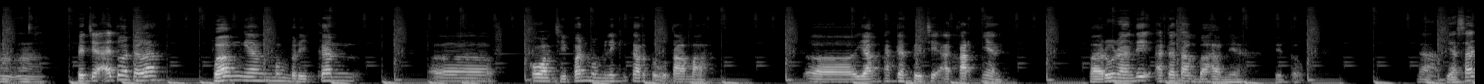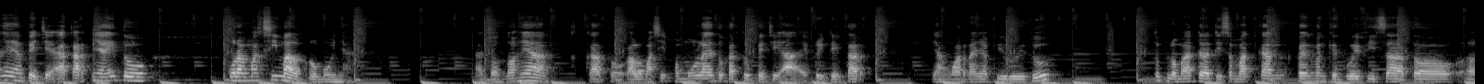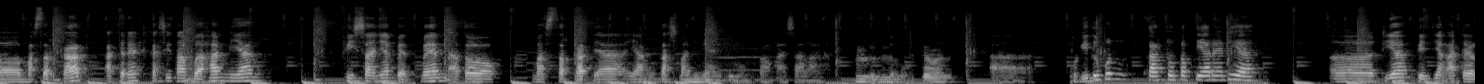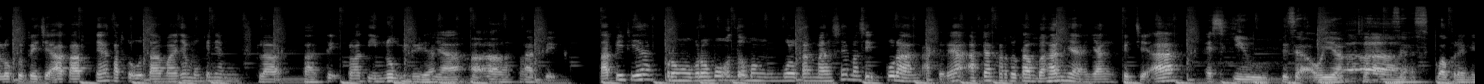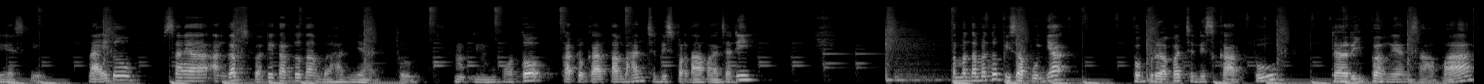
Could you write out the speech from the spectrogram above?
mm -hmm. BCA itu adalah bank yang memberikan uh, kewajiban memiliki kartu utama uh, yang ada BCA cardnya. Baru nanti ada tambahannya gitu. Nah, biasanya yang BCA card-nya itu kurang maksimal promonya. Nah, contohnya kartu kalau masih pemula itu kartu BCA Everyday Card yang warnanya biru itu itu belum ada disematkan payment gateway Visa atau uh, Mastercard, akhirnya dikasih tambahan yang visanya Batman atau Mastercardnya yang Tasmania itu kalau nggak salah. Hmm, gitu. Betul. Uh, begitupun kartu top tiernya dia uh, dia bit yang ada logo BCA cardnya kartu utamanya mungkin yang batik platinum gitu ya. Ya, uh, batik. Tapi dia promo-promo untuk mengumpulkan milesnya masih kurang. Akhirnya ada kartu tambahannya yang BCA SQ. BCA oh ya, uh, branding SQ. Nah itu saya anggap sebagai kartu tambahannya tuh mm-hmm. untuk kartu tambahan jenis pertama. Jadi teman-teman tuh bisa punya beberapa jenis kartu dari bank yang sama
